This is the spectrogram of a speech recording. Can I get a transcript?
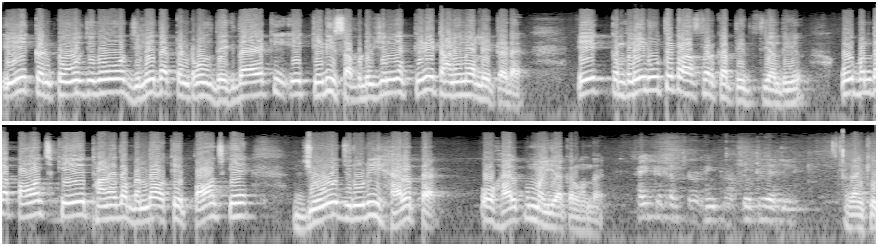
ਇਹ ਕੰਟਰੋਲ ਜਦੋਂ ਜ਼ਿਲ੍ਹੇ ਦਾ ਕੰਟਰੋਲ ਦੇਖਦਾ ਹੈ ਕਿ ਇਹ ਕਿਹੜੀ ਸਬ ਡਿਵੀਜ਼ਨ ਜਾਂ ਕਿਹੜੇ ਥਾਣੇ ਨਾਲ ਰਿਲੇਟਡ ਹੈ ਇਹ ਕੰਪਲੇਂਟ ਉੱਥੇ ਟ੍ਰਾਂਸਫਰ ਕਰ ਦਿੱਤੀ ਜਾਂਦੀ ਹੈ। ਉਹ ਬੰਦਾ ਪਹੁੰਚ ਕੇ ਥਾਣੇ ਦਾ ਬੰਦਾ ਉੱਥੇ ਪਹੁੰਚ ਕੇ ਜੋ ਜ਼ਰੂਰੀ ਹੈਲਪ ਹੈ ਉਹ ਹੈਲਪ ਮੁਹੱਈਆ ਕਰਵਾਉਂਦਾ ਹੈ। Thank you sir thank you ਸ਼ੁਕਰੀਆ ਜੀ ਥੈਂਕ ਯੂ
